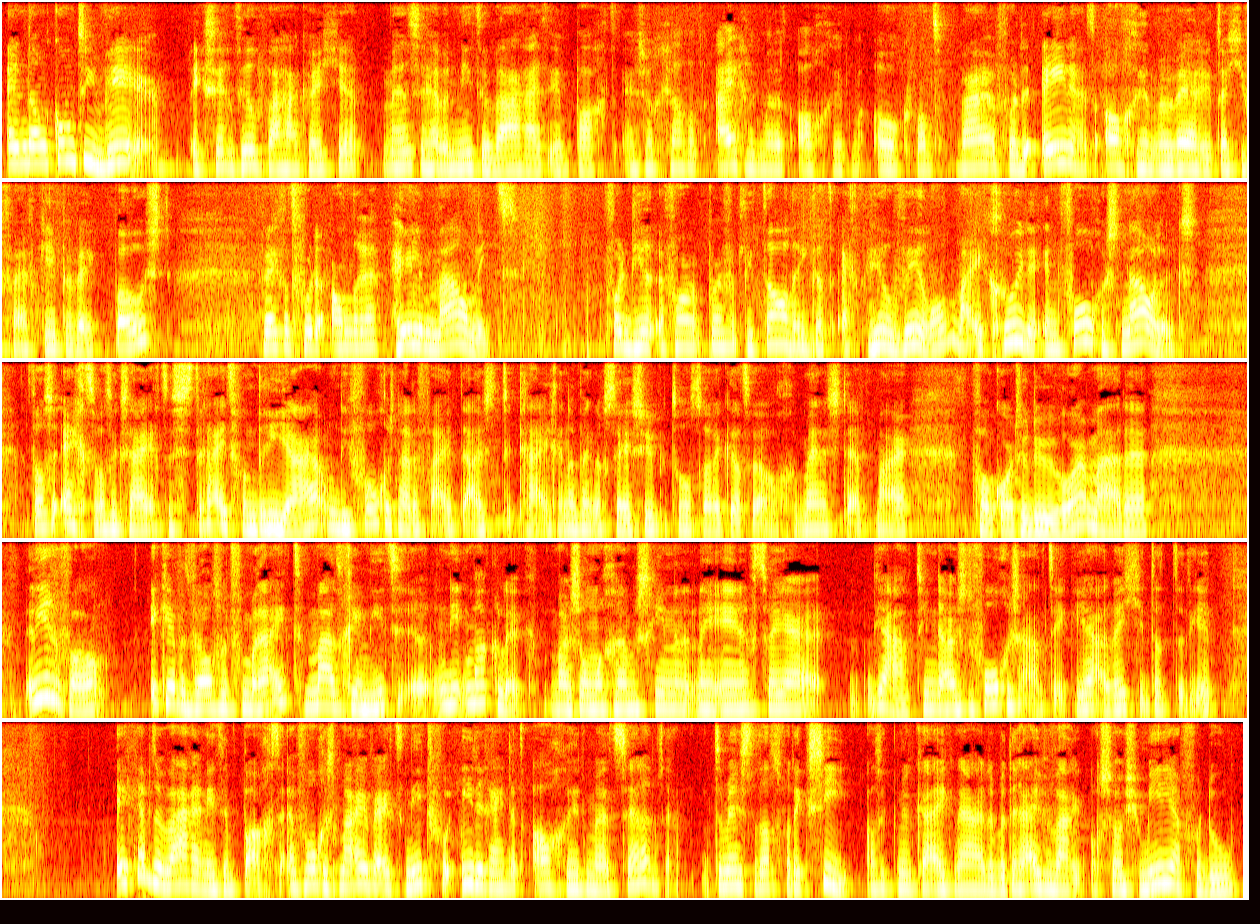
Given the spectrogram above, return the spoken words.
En dan komt hij weer. Ik zeg het heel vaak, weet je, mensen hebben niet de waarheid in pacht. En zo geldt dat eigenlijk met het algoritme ook. Want waar voor de ene het algoritme werkt dat je vijf keer per week post, werkt dat voor de andere helemaal niet. Voor, die, voor Perfectly Tall deed ik dat echt heel veel, maar ik groeide in volgers nauwelijks. Het was echt, zoals ik zei, echt een strijd van drie jaar om die volgers naar de 5000 te krijgen. En dan ben ik nog steeds super trots dat ik dat wel gemanaged heb, maar van korte duur hoor. Maar uh, in ieder geval, ik heb het wel een soort van bereikt, maar het ging niet, uh, niet makkelijk. Maar sommigen misschien in één of twee jaar ja, 10.000 volgers aantikken. Ja, weet je, dat, ik heb de waarheid niet in pacht. En volgens mij werkt niet voor iedereen het algoritme hetzelfde. Tenminste, dat is wat ik zie. Als ik nu kijk naar de bedrijven waar ik nog social media voor doe.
